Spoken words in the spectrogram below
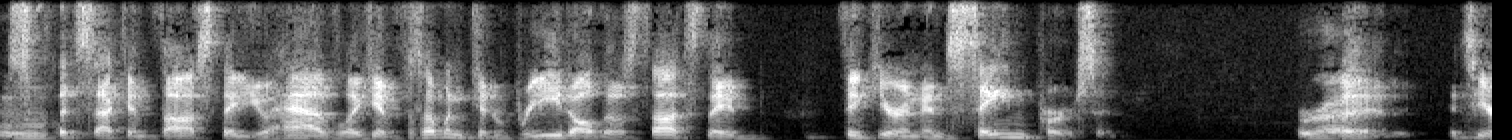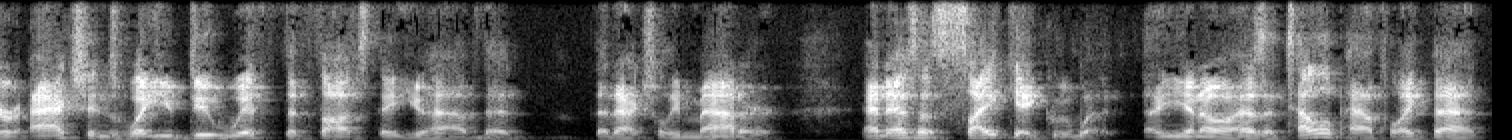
Mhm. split second thoughts that you have. Like if someone could read all those thoughts, they'd think you're an insane person. right. But it's your actions, what you do with the thoughts that you have that that actually matter. And as a psychic, you know, as a telepath like that,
